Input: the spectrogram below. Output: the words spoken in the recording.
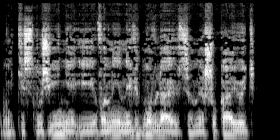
якісь служіння, і вони не відмовляються, не шукають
